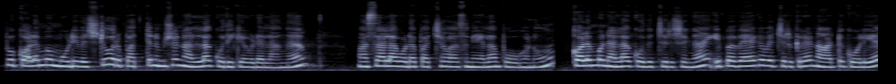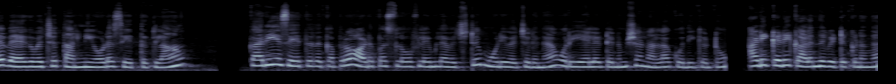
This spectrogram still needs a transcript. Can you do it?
இப்போ குழம்பு மூடி வச்சுட்டு ஒரு பத்து நிமிஷம் நல்லா கொதிக்க விடலாங்க. மசாலாவோட பச்சை வாசனையெல்லாம் போகணும். குழம்பு நல்லா கொதிச்சிருச்சுங்க. இப்போ வேக வச்சுருக்கிற நாட்டுக்கோழியை வேக வச்ச தண்ணியோடு சேர்த்துக்கலாம். கறியை சேர்த்ததுக்கப்புறம் அடுப்பை ஸ்லோ ஃப்ளேமில் வச்சுட்டு மூடி வச்சுடுங்க. ஒரு ஏழு எட்டு நிமிஷம் நல்லா கொதிக்கட்டும். அடிக்கடி கலந்து விட்டுக்கணுங்க.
